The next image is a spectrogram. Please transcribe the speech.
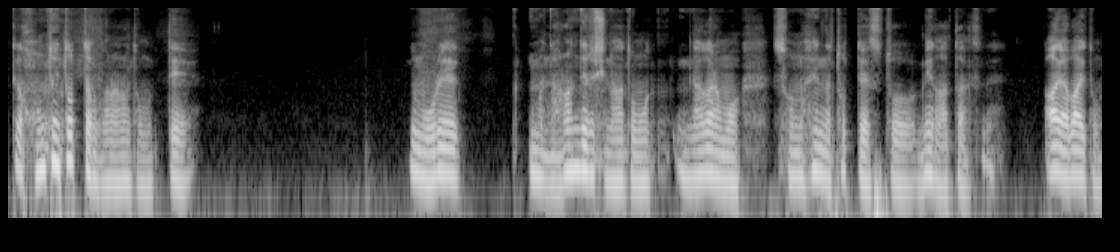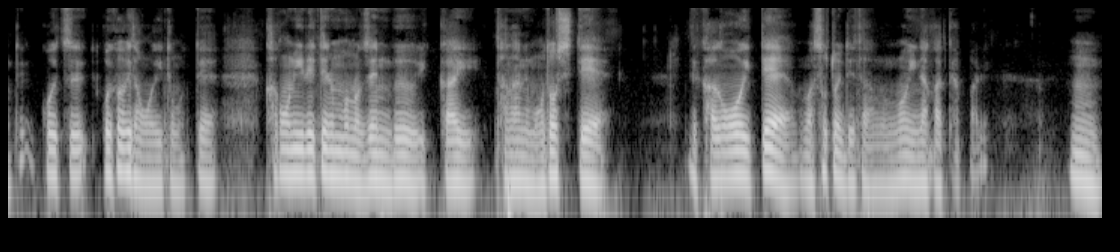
てか本当に撮ったのかなと思って、でも俺、今並んでるしなと思いながらも、その変な撮ったやつと目があったんですね。あ、やばいと思って、こいつ追いかけた方がいいと思って、カゴに入れてるもの全部一回棚に戻して、で、カゴ置いて、まあ、外に出たのもいなかった、やっぱり。うん。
